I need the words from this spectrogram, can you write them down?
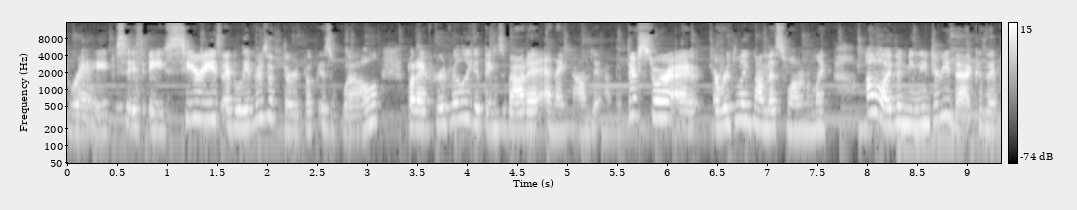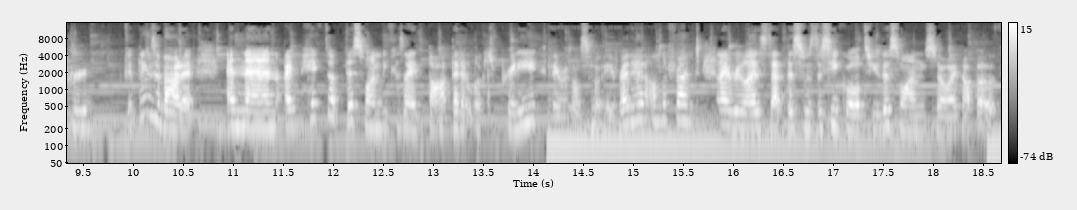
Bray. This is a series, I believe there's a third book as well, but I've heard really good things about it and I found it at the thrift store. I originally found this one and I'm like, oh, I've been meaning to read that because I've heard good things about it. And then I picked up this one because I thought that it looked pretty. There was also a redhead on the front and I realized that this was the sequel to this one so I got both.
